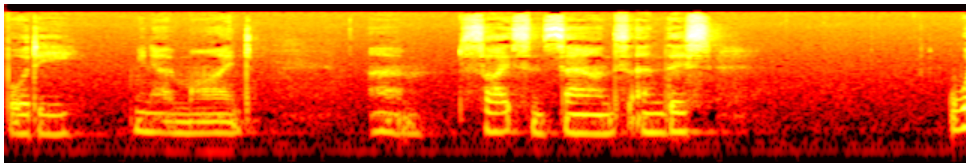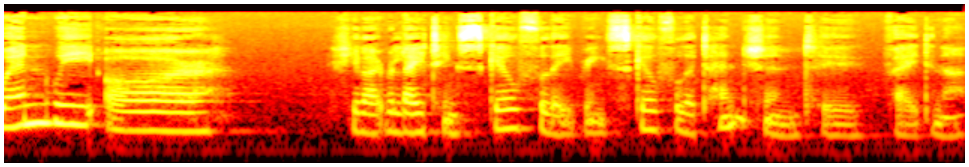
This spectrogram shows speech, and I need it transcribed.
body, you know, mind, um, sights and sounds, and this when we are, if you like, relating skillfully, bring skillful attention to Vedana,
